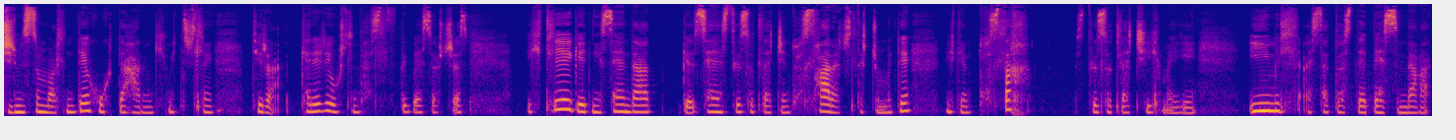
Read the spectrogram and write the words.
жирэмсэн болон тэ хүүхдээ харна гэх мэтчлэн тэр карьерийн хөгжлөнд тасалддаг байсан учраас ихтлээ гэд нэг сайн даад сайн сэтгэл судлаачийн туслахаар ажилладаг ч юм уу те нэг тийм туслах сэтгэл судлаач хийх маягийн ийм л статустай байсан байгаа.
